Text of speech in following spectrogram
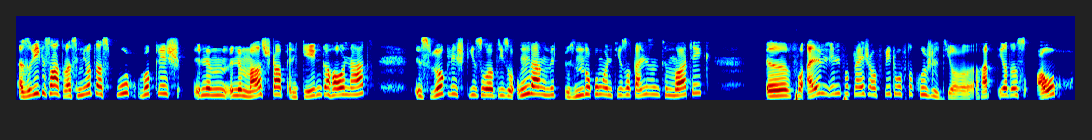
Also wie gesagt, was mir das Buch wirklich in einem, in einem Maßstab entgegengehauen hat, ist wirklich dieser, dieser Umgang mit Behinderung und dieser ganzen Thematik. Äh, vor allem im Vergleich auf Friedhof der Kuscheltiere. Habt ihr das auch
